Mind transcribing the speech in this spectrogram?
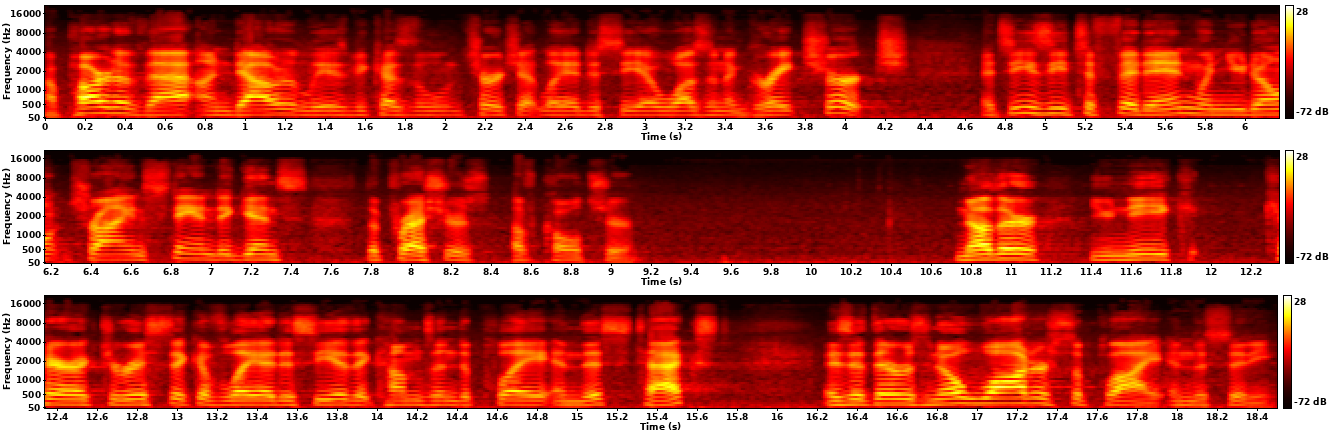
A part of that, undoubtedly, is because the church at Laodicea wasn't a great church. It's easy to fit in when you don't try and stand against the pressures of culture. Another unique characteristic of Laodicea that comes into play in this text is that there was no water supply in the city.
